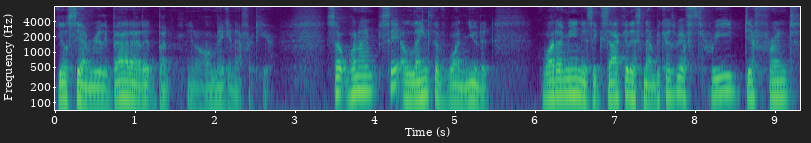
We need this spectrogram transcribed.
You'll see I'm really bad at it, but you know I'll make an effort here. So when I say a length of one unit, what I mean is exactly this now because we have three different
